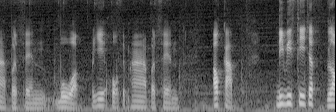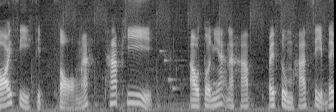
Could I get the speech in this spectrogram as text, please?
75%บวกเมื่อกี้65%เอากับ DVC จะ142นะ ถ้าพี่เอาตัวเนี้ยนะครับ ไปสุ่มพาสซีฟได้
